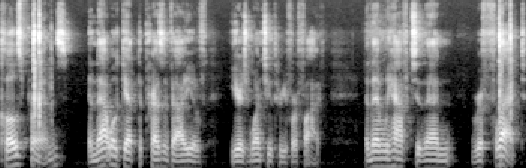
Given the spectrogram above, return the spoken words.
Close parens, and that will get the present value of years one, two, three, four, five. And then we have to then reflect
